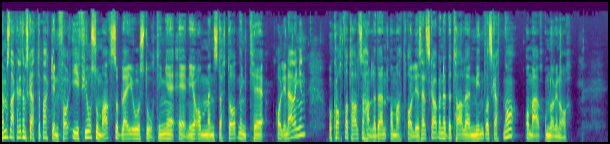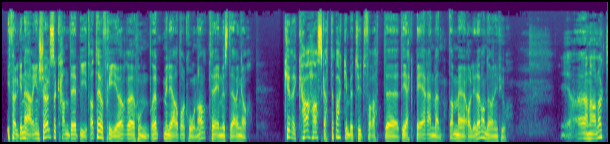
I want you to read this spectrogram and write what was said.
Vi må snakke litt om skattepakken. For i fjor sommer så ble jo Stortinget enige om en støtteordning til oljenæringen. Og kort fortalt så handler den om at oljeselskapene betaler mindre skatt nå, og mer om noen år. Ifølge næringen sjøl kan det bidra til å frigjøre 100 milliarder kroner til investeringer. Kyrre, hva har skattepakken betydd for at eh, det gikk bedre enn venta med oljeleverandøren i fjor? Ja, Han har nok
